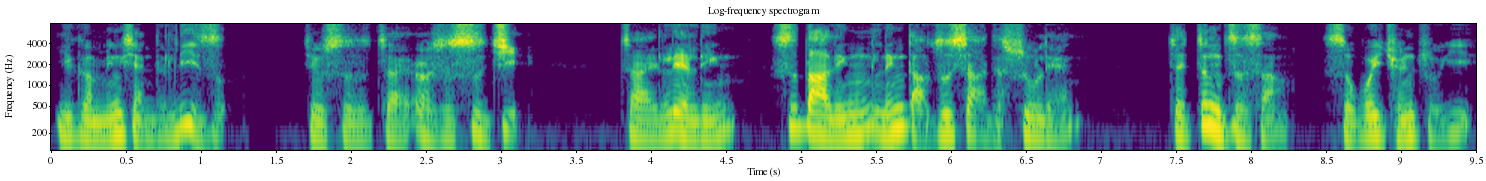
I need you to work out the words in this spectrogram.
一个明显的例子，就是在二十世纪，在列宁、斯大林领导之下的苏联，在政治上是威权主义。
